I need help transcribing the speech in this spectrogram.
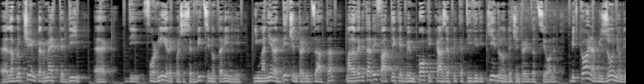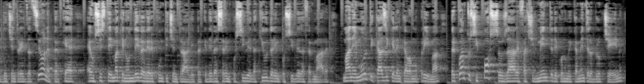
Eh, la blockchain permette di eh, di fornire questi servizi notarili in maniera decentralizzata, ma la verità dei fatti è che ben pochi casi applicativi richiedono decentralizzazione. Bitcoin ha bisogno di decentralizzazione perché è un sistema che non deve avere punti centrali, perché deve essere impossibile da chiudere, impossibile da fermare. Ma nei molti casi che elencavamo prima, per quanto si possa usare facilmente ed economicamente la blockchain,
